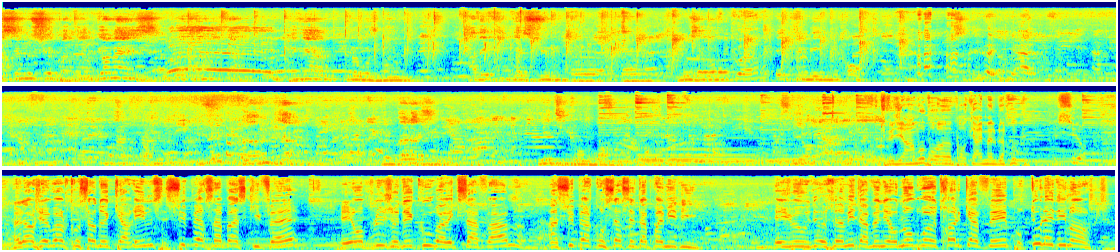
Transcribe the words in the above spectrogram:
C'est monsieur Patrick Gomez ouais. qui vient me rejoindre. Avec qui, bien sûr, nous avons écumé. La rue de la, le Balajou, mythique endroit. Tu veux dire un mot pour, Karim Albercouk Bien sûr. Alors j'ai voir le concert de Karim, c'est super sympa ce qu'il fait. Et en plus je découvre avec sa femme un super concert cet après-midi. Et je vous invite à venir nombreux au Troll Café pour tous les dimanches.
